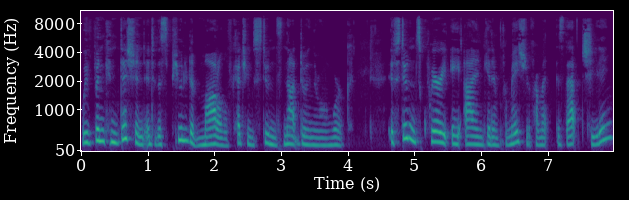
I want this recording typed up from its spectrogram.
We've been conditioned into this punitive model of catching students not doing their own work. If students query AI and get information from it, is that cheating?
